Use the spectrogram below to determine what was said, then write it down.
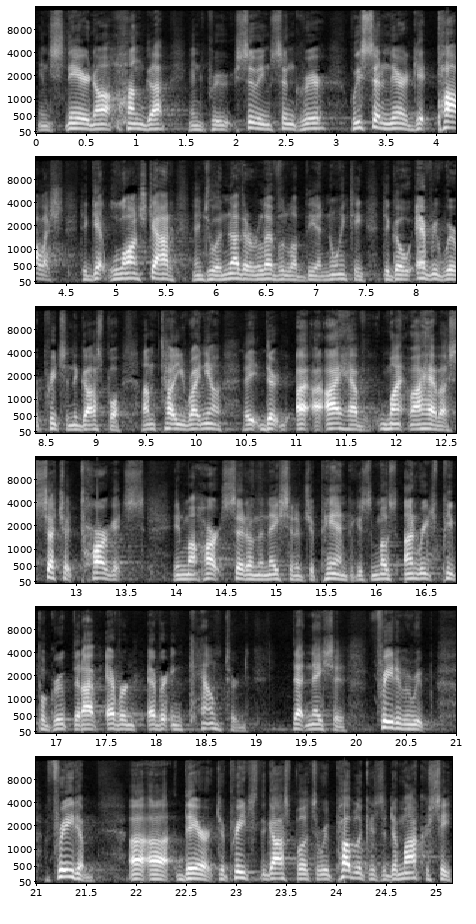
and snared all hung up in pursuing some career. We send him there to get polished, to get launched out into another level of the anointing, to go everywhere preaching the gospel. I'm telling you right now, eh, there, I, I, have, my, I have a, such a target in my heart set on the nation of Japan because the most unreached people group that I've ever, ever encountered, that nation. Freedom, freedom uh, uh, there to preach the gospel. It's a republic, it's a democracy.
